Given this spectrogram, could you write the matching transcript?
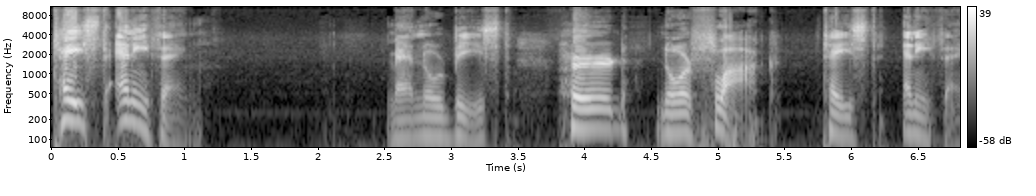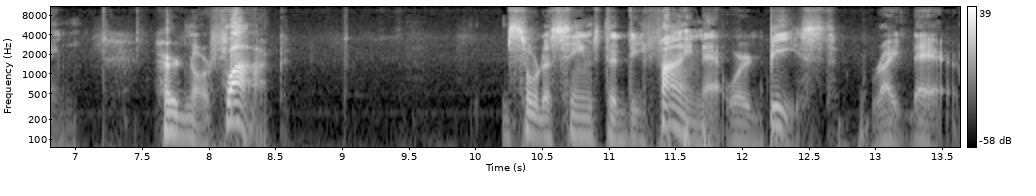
taste anything. Man nor beast, herd nor flock taste anything. Herd nor flock sort of seems to define that word beast right there.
